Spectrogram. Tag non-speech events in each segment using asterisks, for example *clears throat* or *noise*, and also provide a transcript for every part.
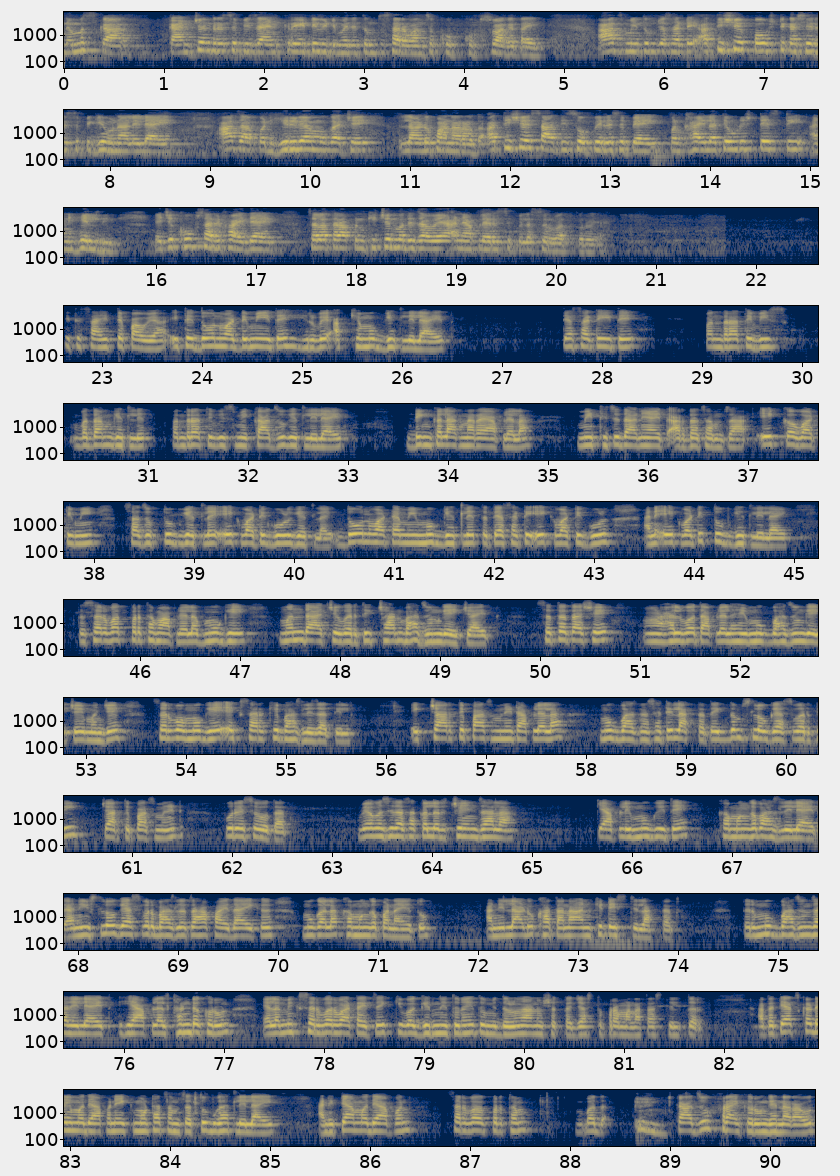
नमस्कार. Kanchan recipes and क्रिएटिव्हिटीमध्ये तुमचं सर्वांचं खूप खूप स्वागत आहे. आज मी तुमच्यासाठी अतिशय पौष्टिक अशी रेसिपी घेऊन आलेली आहे. आज आपण हिरव्या मुगाचे लाडू पाहणार आहोत. अतिशय साधी सोपी रेसिपी आहे पण खायला तेवढीच टेस्टी आणि हेल्दी याचे खूप सारे फायदे आहेत. चला तर आपण किचनमध्ये जाऊया आणि आपल्या रेसिपीला सुरुवात करूया. इथे साहित्य पाहूया. इथे दोन वाटी मी इथे हिरवे अख्खे मूग घेतलेले आहेत. त्यासाठी इथे पंधरा ते वीस बदाम घेतलेत. पंधरा ते वीस मी काजू घेतलेले आहेत. डिंक लागणार आहे आपल्याला. मेथीचे दाणे आहेत अर्धा चमचा. एक वाटी मी साजूक तूप घेतलं आहे एक वाटी गूळ घेतला आहे दोन वाट्या मी मूग घेतले तर त्यासाठी एक वाटी गूळ आणि एक वाटी तूप घेतलेलं आहे. तर सर्वात प्रथम आपल्याला मूग हे मंद आचेवरती छान भाजून घ्यायचे आहेत. सतत असे हलवत आपल्याला हे मूग भाजून घ्यायचे म्हणजे सर्व मूग हे एकसारखे भाजले जातील. एक चार ते पाच मिनिट आपल्याला मूग भाजण्यासाठी लागतात. एकदम स्लो गॅसवरती चार ते पाच मिनिट पुरेसे होतात. व्यवस्थित असा कलर चेंज झाला की आपले मूग इथे खमंग भाजलेले आहेत. आणि स्लो गॅसवर भाजल्याचा हा फायदा आहे की मुगाला खमंगपणा येतो आणि लाडू खाताना आणखी टेस्टी लागतात. तर मूग भाजून झालेले आहेत हे आपल्याला थंड करून याला मिक्सरवर वाटायचं आहे किंवा गिरणीतूनही तुम्ही दळून आणू शकता. जास्त प्रमाणात असतील तर. आता त्याच कढईमध्ये आपण एक मोठा चमचा तूप घातलेला आहे आणि त्यामध्ये आपण सर्वप्रथम बद काजू फ्राय करून घेणार आहोत.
